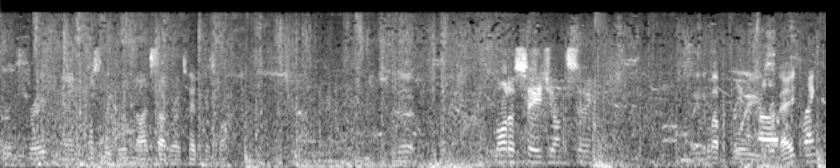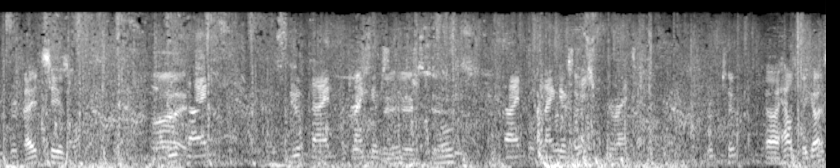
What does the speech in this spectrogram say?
Group 3 and possibly group 9 start rotating as well. Shit. A lot of Sage on C. Clean them up, boys. Uh, Group 8, flank 8 C as well. Group 9. Group 9, flank their station. good, good. 9, flank their station to the right side. Group 2. Uh, how's B guys?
